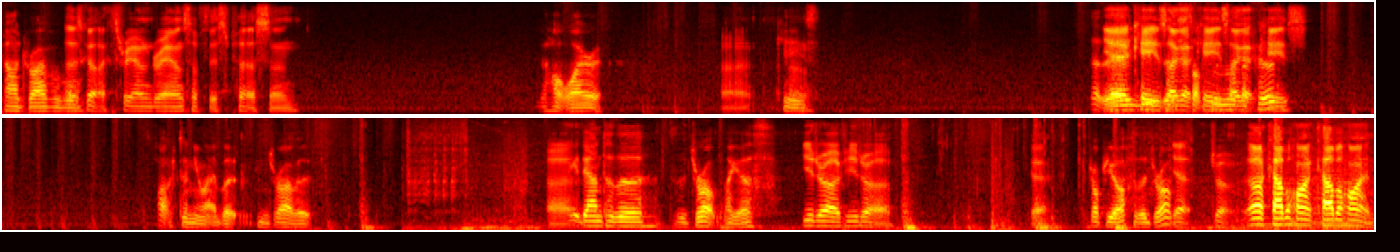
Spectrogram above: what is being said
Car drivable. there's got like 300 rounds off this person. The hot wire it. Alright. Keys. Is Yeah, there? You- keys. I got keys. I got curb? keys. Fucked anyway, but we can drive it. Take Uh, it down to the to the drop, I guess. you drive, you drive. Yeah, Drop you off at the drop. yeah, drive. Oh, car behind, car behind.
